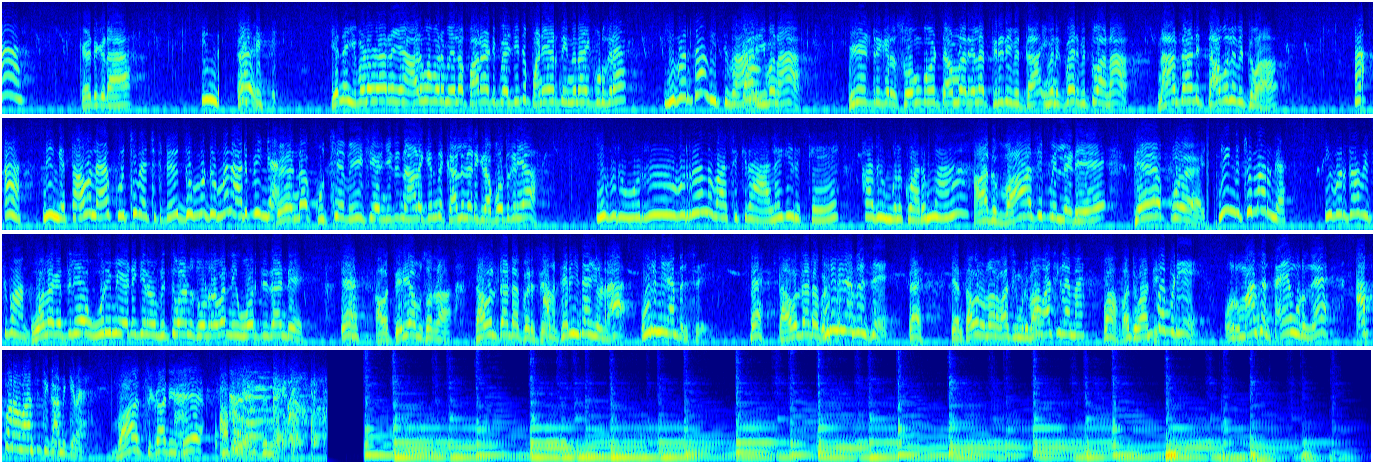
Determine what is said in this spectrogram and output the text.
கேட்டுக்கடா. என்ன இவ்வளவு நேரம் என் அருமை பெருமையில பாராட்டி பேசிட்டு பணியாரத்தை இந்த நாய் கொடுக்குற? இவர் தான் வித்துவா இவனா? வீட்டுல இருக்கிற சொம்பு டம்ளர் எல்லாம் திருடி வித்தான் இவனுக்கு பேர் வித்துவானா? நான் தாண்டி தவளு வித்துவான் நீங்க தவளை குச்சி வச்சுக்கிட்டு தும்மு தும்முன்னு அடிப்பீங்க. வேணா குச்சியை வீசி எறிஞ்சிட்டு நாளைக்கு இருந்து கல்லில் அடிக்கிறா போத்துக்கிறியா இவர் ஒரு உருன்னு வாசிக்கிற அழகு இருக்கே. அது உங்களுக்கு வருமா? அது வாசிப்பு இல்லடி தேப்பு. நீங்க சும்மா இருங்க. இவர் தான் வித்துவான் உலகத்திலேயே உரிமை அடிக்கிற வித்துவான்னு சொல்றவன் நீ ஒருத்தி தாண்டி. ஏ அவ தெரியாம சொல்றா. தவள் தாண்டா பெருசு. தெரிஞ்சுதான் சொல்றா. உரிமை தான் பெருசு. டே தவள் தாண்டா உரிமை பெருசு தான் பெருசு. டேய், என் தவறு உன்னால வாசிக்க முடியுமா? வாசிக்கலாமே. வா வந்து வாசி. இப்ப எப்படி? ஒரு மாசம் டைம் கொடுங்க. அப்புறம் வாசிச்சு காமிக்கிறேன். வாசி காட்டிட்டு அப்புறம்.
